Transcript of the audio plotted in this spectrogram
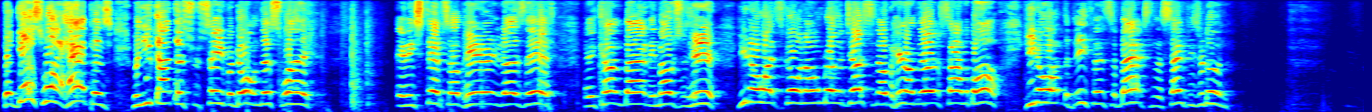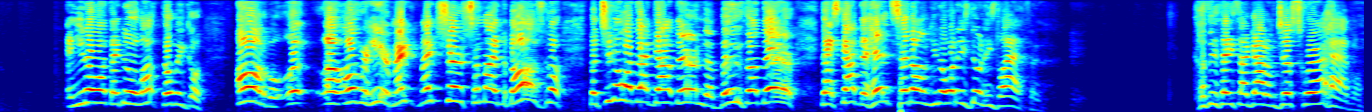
But guess what happens when you got this receiver going this way and he steps up here and he does this and he comes back and he motions here. You know what's going on, Brother Justin, over here on the other side of the ball? You know what the defensive backs and the safeties are doing? And you know what they do a lot? They'll be going, audible, look, uh, over here. Make, make sure somebody, the ball's going. But you know what that guy there in the booth up there that's got the headset on, you know what he's doing? He's laughing. Because he thinks I got him just where I have him.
